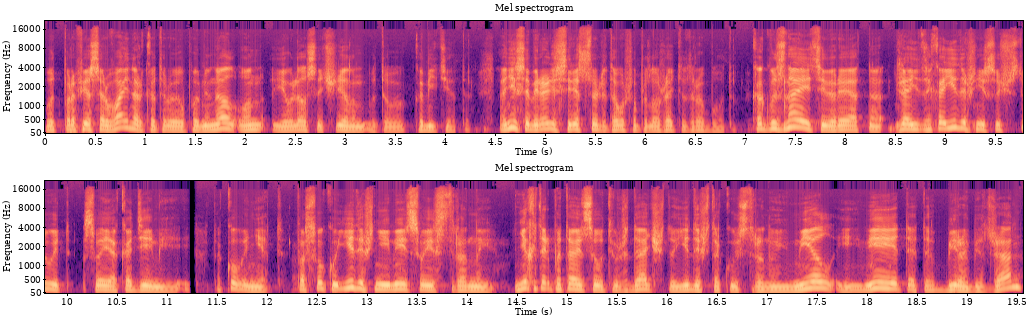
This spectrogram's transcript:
вот профессор Вайнер, который я упоминал, он являлся членом этого комитета. Они собирали средства для того, чтобы продолжать эту работу. Как вы знаете, вероятно, для языка идыш не существует своей академии. Такого нет. Поскольку идыш не имеет своей страны. Некоторые пытаются утверждать, что идыш такую страну имел и имеет. Это Биробиджан.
